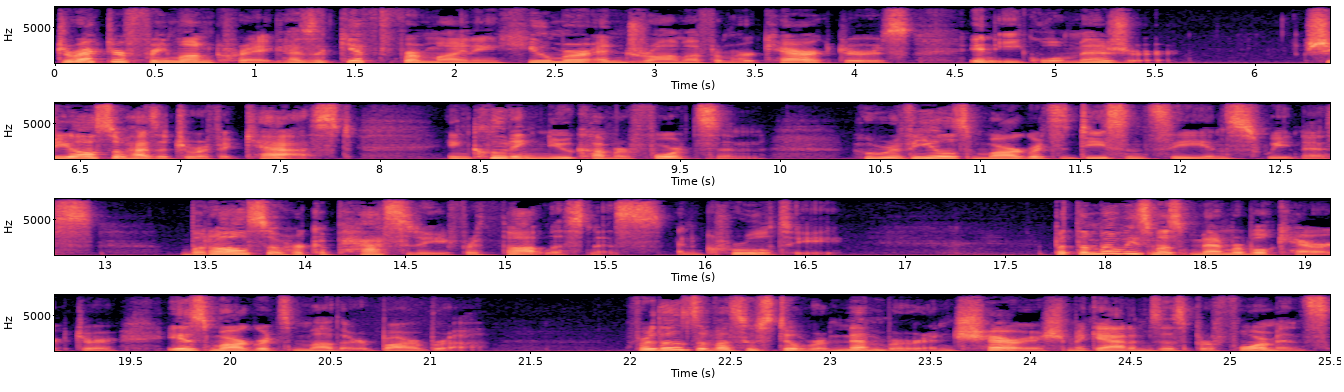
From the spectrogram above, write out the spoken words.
Director Fremon Craig has a gift for mining humor and drama from her characters in equal measure. She also has a terrific cast, including newcomer Fortson, who reveals Margaret's decency and sweetness, but also her capacity for thoughtlessness and cruelty. But the movie's most memorable character is Margaret's mother, Barbara. For those of us who still remember and cherish McAdams's performance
